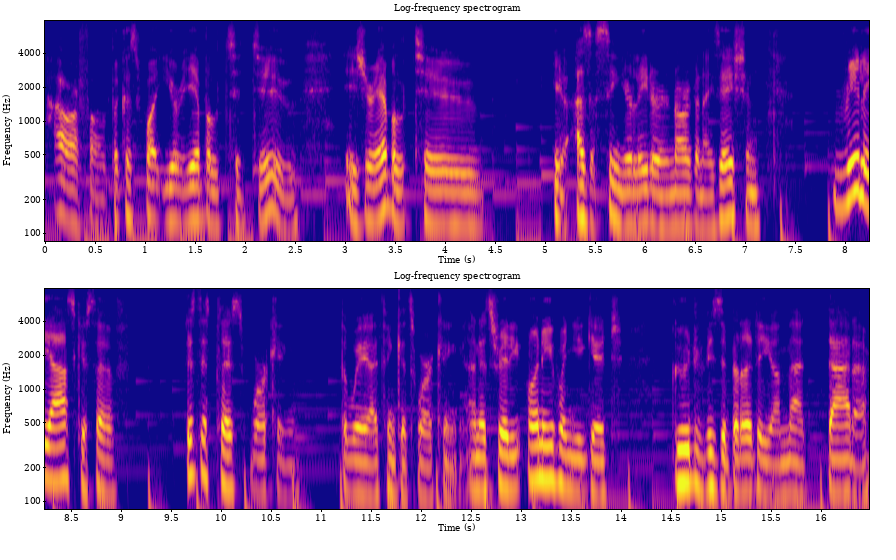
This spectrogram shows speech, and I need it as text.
powerful because what you're able to do is you're able to, you know, as a senior leader in an organization, really ask yourself, is this place working the way I think it's working? And it's really only when you get good visibility on that data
